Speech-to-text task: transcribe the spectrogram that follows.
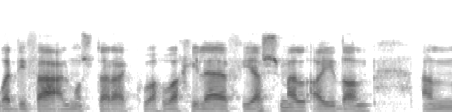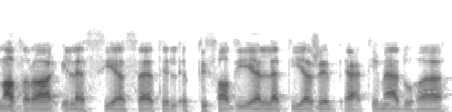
والدفاع المشترك وهو خلاف يشمل أيضا النظرة إلى السياسات الاقتصادية التي يجب اعتمادها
